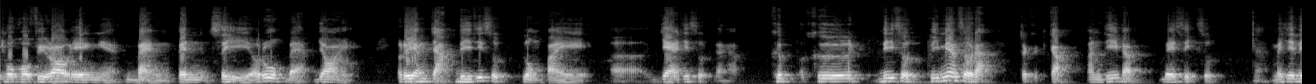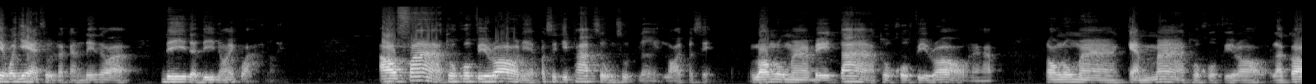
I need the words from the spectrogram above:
โทโคฟิรอลเองเนี่ยแบ่งเป็น 4 รูปแบบย่อย เรียงจากดีที่สุดลงไปแย่ที่สุดนะครับ คือคือดีสุดพรีเมียมสุดอะจะกับอันที่แบบเบสิกสุดนะไม่ใช่เรียกว่าแย่สุดละกันเรียกว่าดีแต่ดีน้อยกว่าหน่อย alpha tocopherol เนี่ยประสิทธิภาพสูงสุดเลย100%รองลงมา beta tocopherol นะครับรองลงมา gamma tocopherol แล้วก็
